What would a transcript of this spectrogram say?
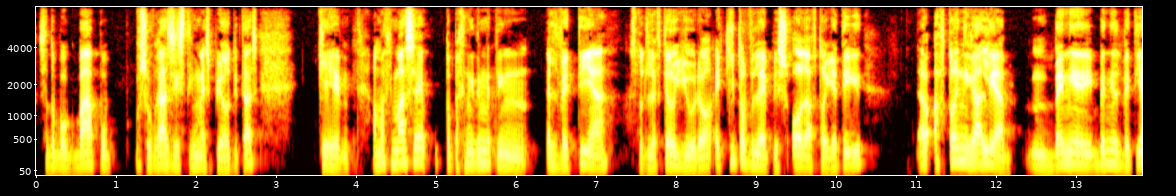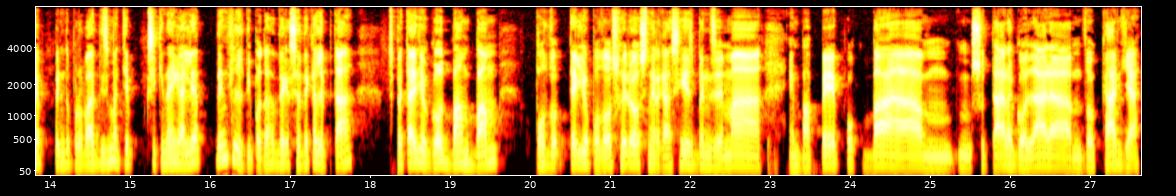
σαν τον Ποκμπά που σου βγάζει στιγμές ποιότητας. Και άμα θυμάσαι το παιχνίδι με την Ελβετία στο τελευταίο Euro, εκεί το βλέπεις όλο αυτό, γιατί ε, αυτό είναι η Γαλλία. Μπαίνει, μπαίνει η Ελβετία, παίρνει το προβάδισμα και ξεκινάει η Γαλλία, δεν ήθελε τίποτα. Σε 10 λεπτά τους πετάει δύο γκολ, μπαμ μπαμ, ποδο, τέλειο ποδόσφαιρο, συνεργασίες Μπενζεμά, Εμπαπέ, Ποκμπά, Σουτάρα, Γκολάρα, Δοκάρια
